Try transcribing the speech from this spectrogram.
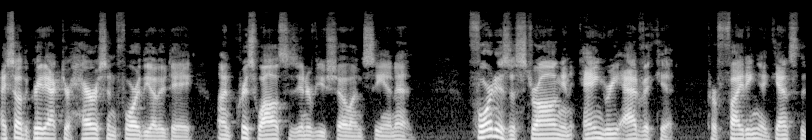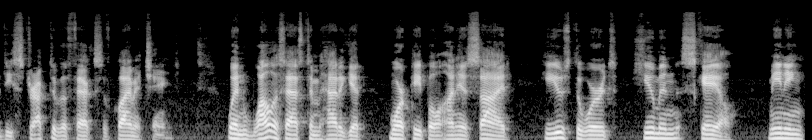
I saw the great actor Harrison Ford the other day on Chris Wallace's interview show on CNN. Ford is a strong and angry advocate for fighting against the destructive effects of climate change. When Wallace asked him how to get more people on his side, he used the words human scale, meaning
